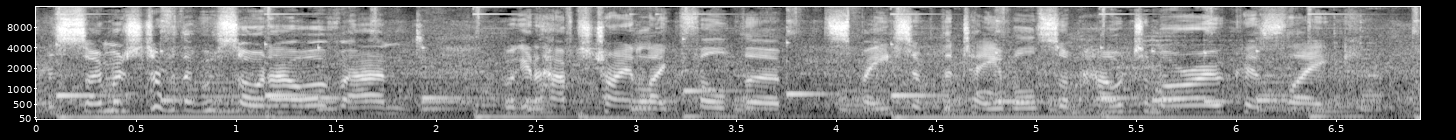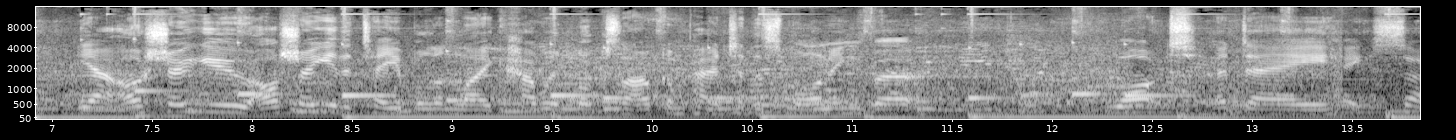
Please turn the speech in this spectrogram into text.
There's so much stuff that we've sold out of and we're gonna have to try and like fill the space of the table somehow tomorrow because like yeah I'll show you I'll show you the table and like how it looks now compared to this morning but what a day. Okay, so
